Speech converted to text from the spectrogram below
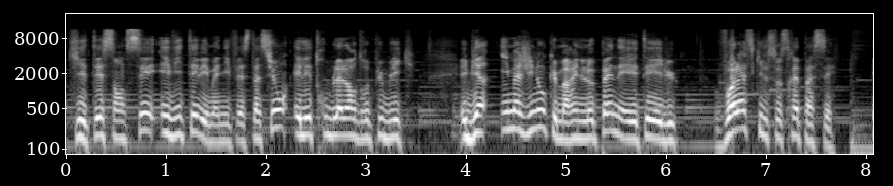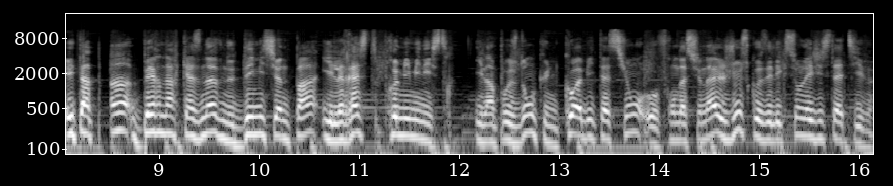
qui était censé éviter les manifestations et les troubles à l'ordre public? Eh bien, imaginons que Marine Le Pen ait été élue. Voilà ce qu'il se serait passé. Étape 1, Bernard Cazeneuve ne démissionne pas, il reste Premier ministre. Il impose donc une cohabitation au Front National jusqu'aux élections législatives.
